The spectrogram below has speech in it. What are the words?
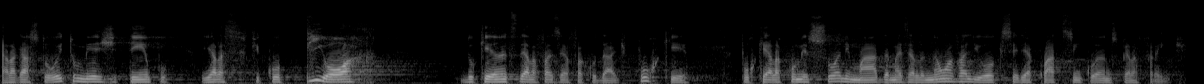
ela gastou oito meses de tempo e ela ficou pior do que antes dela fazer a faculdade. Por quê? Porque ela começou animada, mas ela não avaliou que seria quatro, cinco anos pela frente.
